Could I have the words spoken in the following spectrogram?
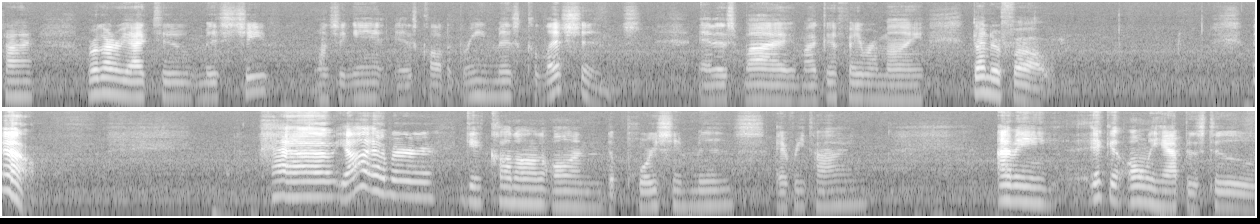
time, we're gonna react to MsChif. Once again, it's called the Green Mist Collections, and it's by my good favorite of mine, ThunderFilez. Now, have y'all ever get caught on on the poison mist every time? I mean, it can only happens to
